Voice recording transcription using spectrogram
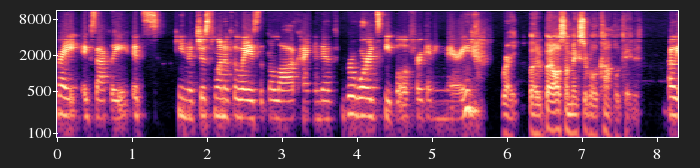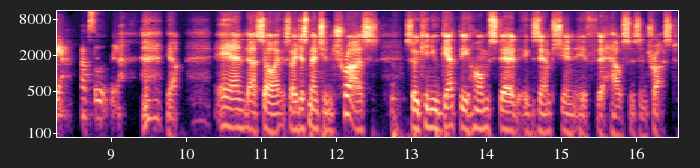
Right. Exactly. It's you know just one of the ways that the law kind of rewards people for getting married. Right, but but also makes it real complicated. Oh yeah, absolutely. yeah, and uh, so I, so I just mentioned trust. So can you get the homestead exemption if the house is in trust?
